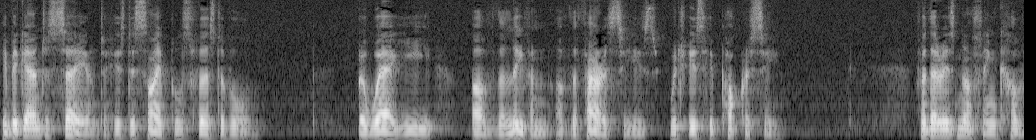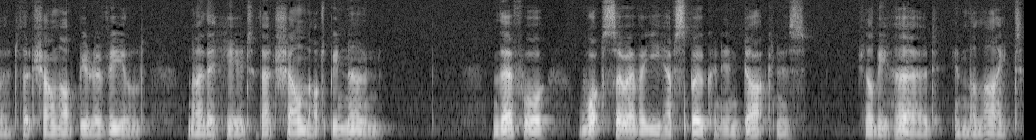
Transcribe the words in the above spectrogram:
he began to say unto his disciples first of all, Beware ye of the leaven of the Pharisees, which is hypocrisy. For there is nothing covered that shall not be revealed, neither hid that shall not be known. Therefore, whatsoever ye have spoken in darkness shall be heard in the light,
